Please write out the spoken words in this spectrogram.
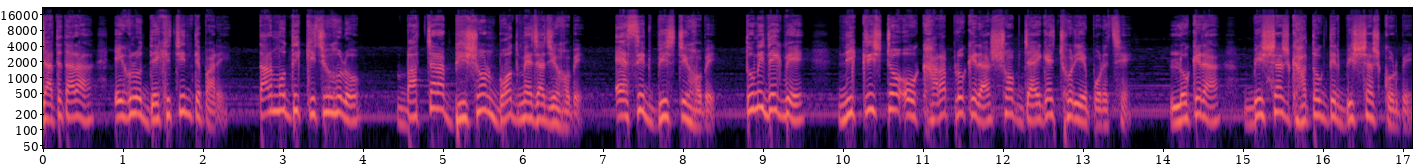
যাতে তারা এগুলো দেখে চিনতে পারে। তার মধ্যে কিছু হলো, বাচ্চারা ভীষণ বদমেজাজি হবে, অ্যাসিড বৃষ্টি হবে। তুমি দেখবে নিকৃষ্ট ও খারাপ লোকেরা সব জায়গায় ছড়িয়ে পড়েছে। লোকেরা বিশ্বাসঘাতকদের বিশ্বাস করবে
